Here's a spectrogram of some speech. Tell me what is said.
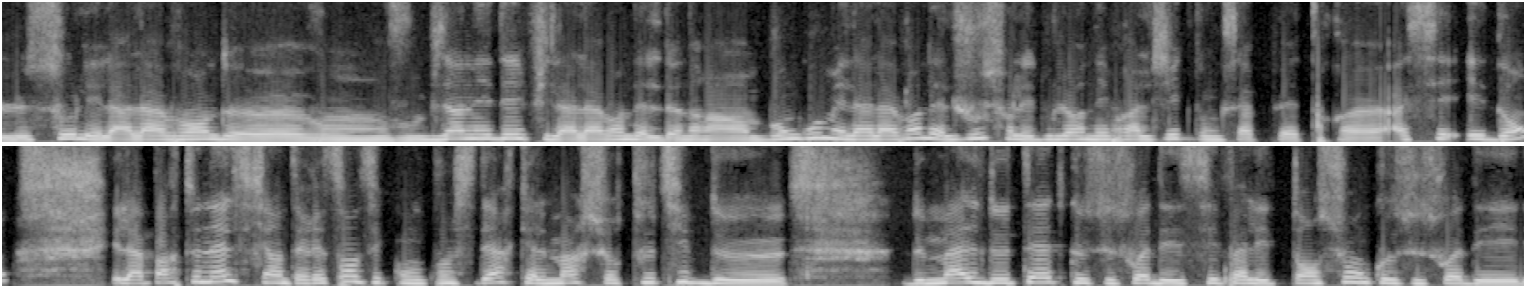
le saule et la lavande euh, vont, bien aider. Puis la lavande, elle donnera un bon goût, mais la lavande, elle joue sur les douleurs névralgiques, donc ça peut être euh, assez aidant. Et la partenelle, ce qui est intéressant, c'est qu'on considère qu'elle marche sur tout type de, mal de tête, que ce soit des céphalées de tension, que ce soit des,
